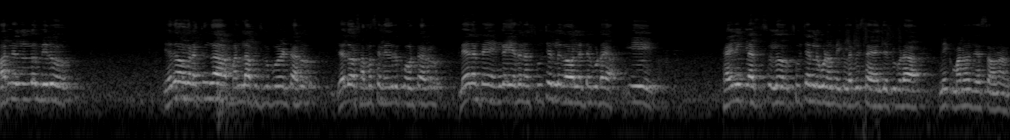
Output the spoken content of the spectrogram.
ఆరు నెలల్లో మీరు ఏదో ఒక రకంగా మండల ఆఫీస్కి పోయి ఉంటారు ఏదో సమస్యలు ఎదుర్కొంటారు లేదంటే ఇంకా ఏదైనా సూచనలు కావాలంటే కూడా ఈ ట్రైనింగ్ క్లాసెస్లో సూచనలు కూడా మీకు లభిస్తాయని చెప్పి కూడా మీకు మనం చేస్తా ఉన్నాను.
